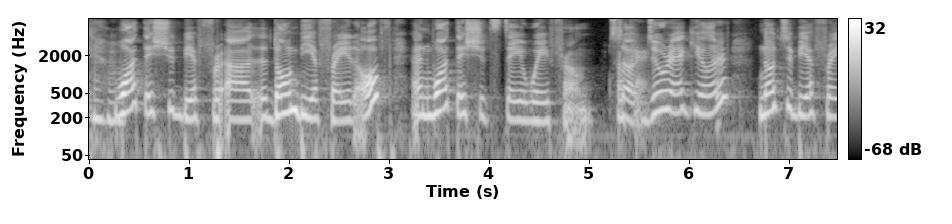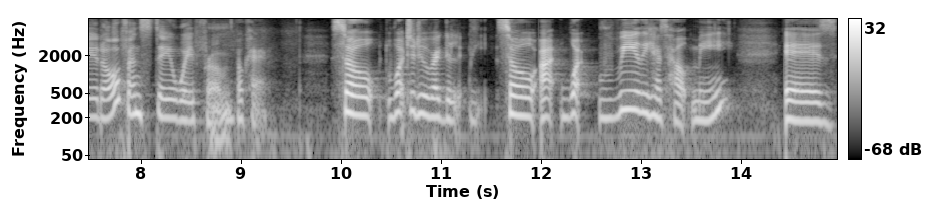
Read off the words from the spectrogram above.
Mm-hmm. What they should be afraid, uh, don't be afraid of, and what they should stay away from. So Okay. do regular, not to be afraid of, and stay away from. Okay. So, what to do regularly? So, I, what really has helped me is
